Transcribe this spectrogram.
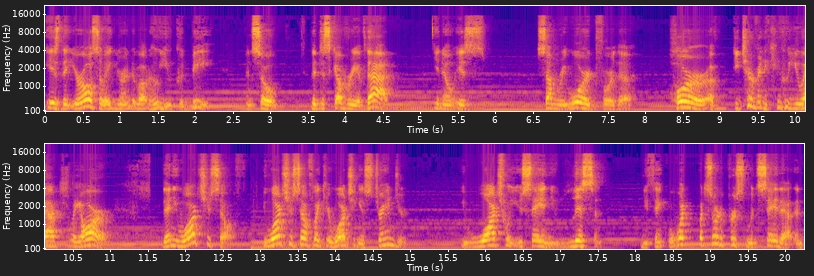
is that you're also ignorant about who you could be. And so the discovery of that, you know, is some reward for the horror of determining who you actually are. Then you watch yourself. You watch yourself like you're watching a stranger. You watch what you say and you listen. And you think, well, what, what sort of person would say that? And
